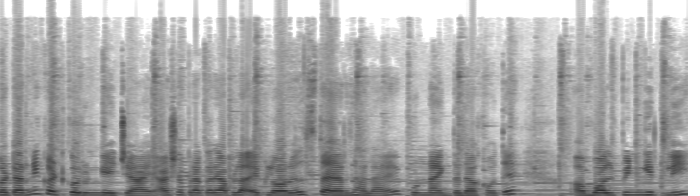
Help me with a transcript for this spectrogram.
कटरने कट करून घ्यायचे आहे. अशा प्रकारे आपला एक लॉरेल्स तयार झाला आहे. पुन्हा एकदा दाखवते. बॉलपिन घेतली.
